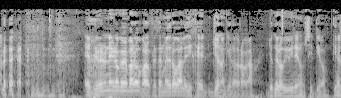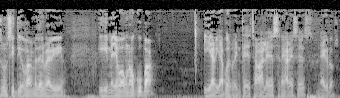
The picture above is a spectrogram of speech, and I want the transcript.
El primer negro que me paró para ofrecerme droga le dije, yo no quiero droga, yo quiero vivir en un sitio. ¿Tienes un sitio para meterme a vivir? Y me llevó a una ocupa y había pues 20 chavales senegaleses, negros.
